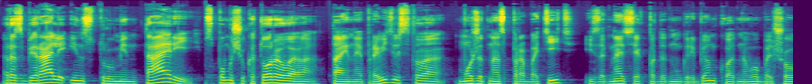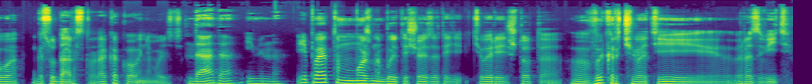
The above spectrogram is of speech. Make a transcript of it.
разбирали инструментарий, с помощью которого тайное правительство может нас поработить и загнать всех под одну гребенку одного большого государства, да, какого-нибудь. Да, да, именно. И поэтому можно будет еще из этой теории что-то э, выкручивать и развить.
